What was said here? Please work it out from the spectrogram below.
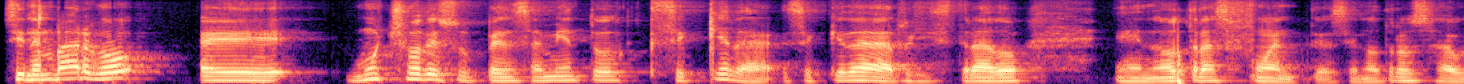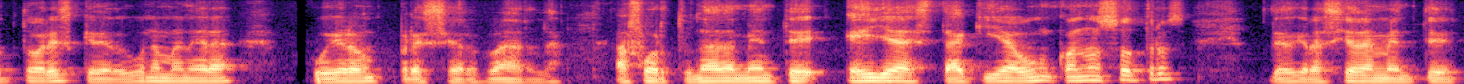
Sin embargo, eh, mucho de su pensamiento se queda, se queda registrado en otras fuentes, en otros autores que de alguna manera pudieron preservarla. Afortunadamente, ella está aquí aún con nosotros. Desgraciadamente,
